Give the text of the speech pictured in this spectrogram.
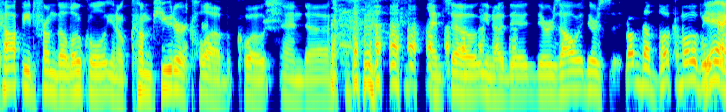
copied from the local you know computer club quote and uh and so you know there, there's always there's From the bookmobile. yeah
